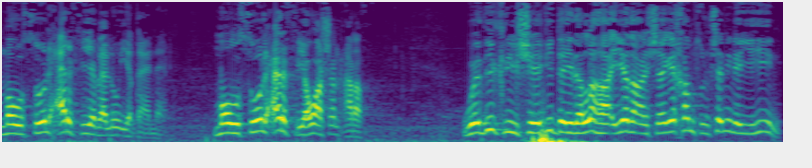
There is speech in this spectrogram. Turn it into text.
mawsuul xarfiya baa loo yaqaanaa. Mawsuul xarfiya waa shan xaraf. Wa dikrii sheegidayda laha iyada aan sheegay khamsun shan inay yihiin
